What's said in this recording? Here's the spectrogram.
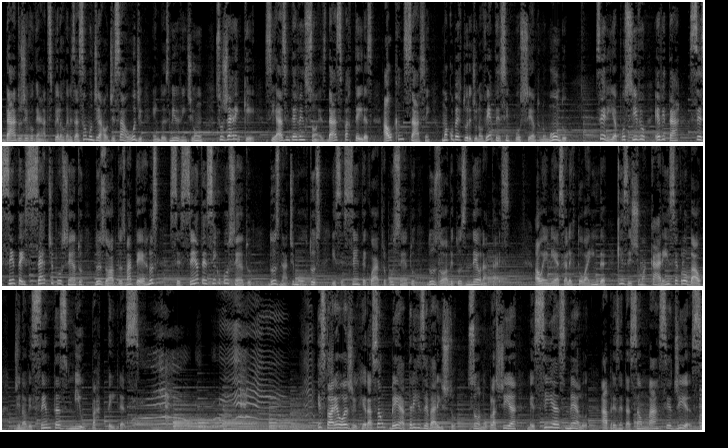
Dados divulgados pela Organização Mundial de Saúde em 2021 sugerem que, se as intervenções das parteiras alcançassem uma cobertura de 95% no mundo, seria possível evitar 67% dos óbitos maternos, 65% dos natimortos e 64% dos óbitos neonatais. A OMS alertou ainda que existe uma carência global de 900 mil parteiras. História hoje. Redação Beatriz Evaristo. Sonoplastia Messias Melo. Apresentação Márcia Dias.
